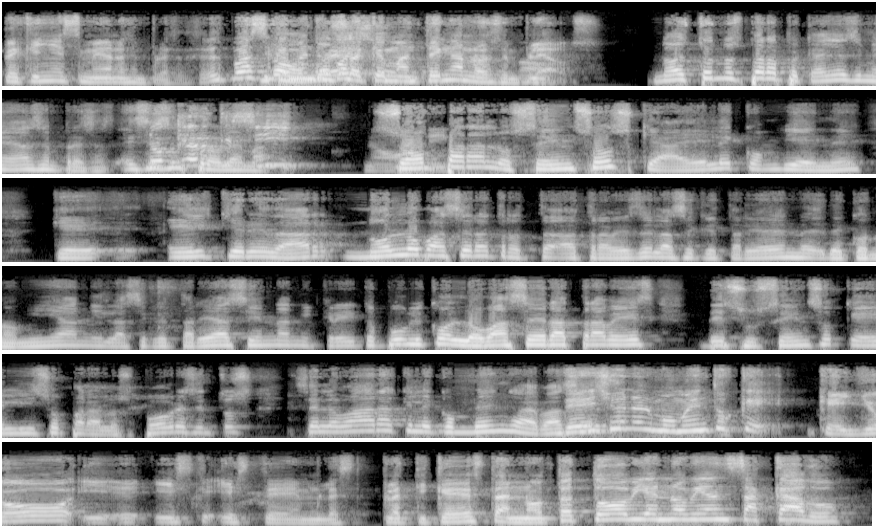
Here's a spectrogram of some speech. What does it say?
pequeñas y medianas empresas. Es básicamente No, no para es que mantengan los empleados. No, esto no es para pequeñas y medianas empresas. Ese No, es el claro que sí. No, Son para los censos que a él le conviene, que él quiere dar. No lo va a hacer a, tra- a través de la Secretaría de, de Economía, ni la Secretaría de Hacienda, ni Crédito Público. Lo va a hacer a través de su censo que él hizo para los pobres. Entonces, se lo va a dar a que le convenga. Va a De ser- hecho, en el momento que, que yo y- y- y- este, les platiqué de esta nota, todavía no habían sacado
